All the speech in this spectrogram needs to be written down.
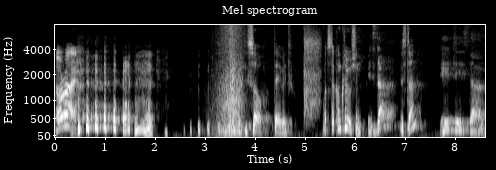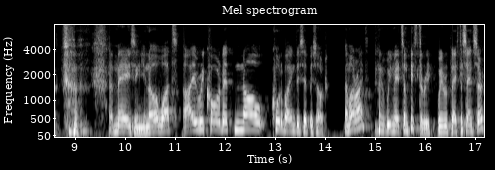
All right. so, David, what's the conclusion? it's done. It's done? It is done. Amazing. You know what? I recorded no kurva in this episode. Am I right? we made some history. We replaced the sensor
